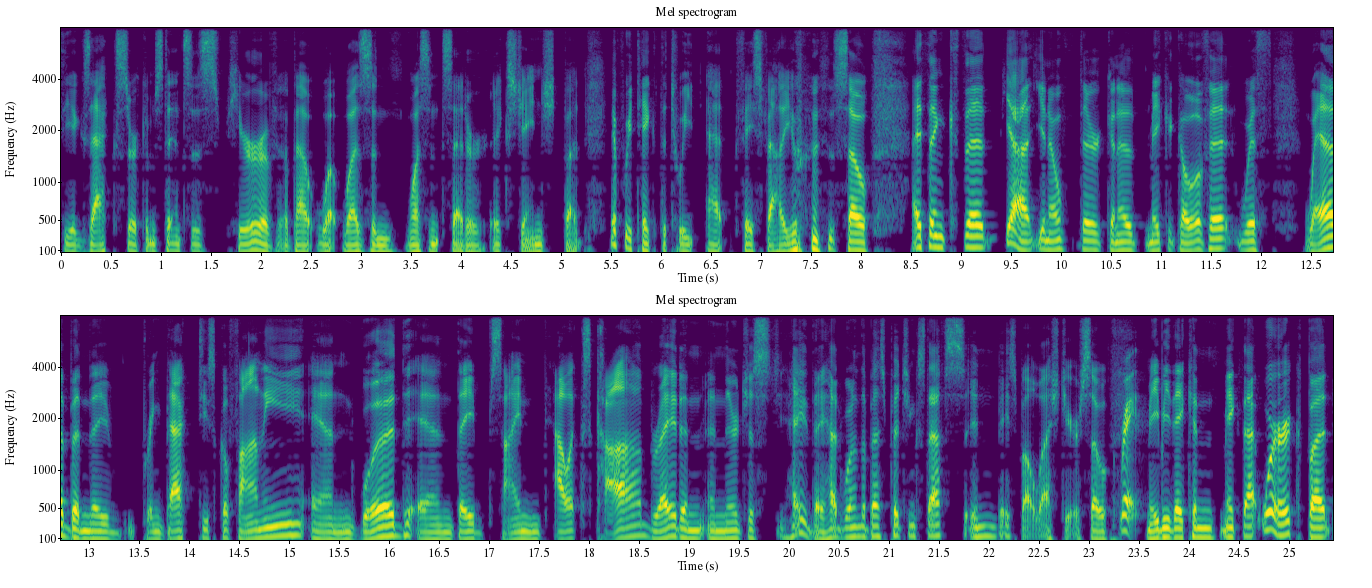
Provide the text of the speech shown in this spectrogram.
the exact circumstances here of about what was and wasn't said or exchanged, but if we take the tweet at face value, so I think that yeah, you know they're gonna make a go of it with Webb, and they bring back DeSclafani and Wood, and they sign Alex Cobb, right? And and they're just hey, they had one of the best pitching staffs in baseball last year, so right. maybe they can make that work. But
